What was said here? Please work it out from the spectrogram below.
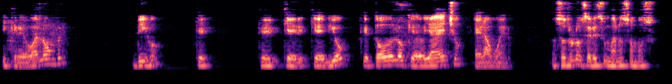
y creó al hombre, dijo que, que, que, vio que todo lo que había hecho era bueno. Nosotros los seres humanos somos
